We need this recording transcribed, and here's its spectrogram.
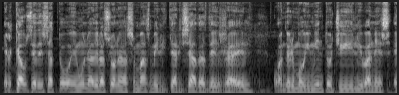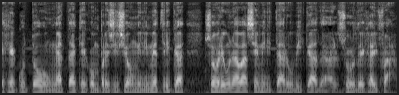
El caos se desató en una de las zonas más militarizadas de Israel cuando el movimiento chií libanés ejecutó un ataque con precisión milimétrica sobre una base militar ubicada al sur de Haifa.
